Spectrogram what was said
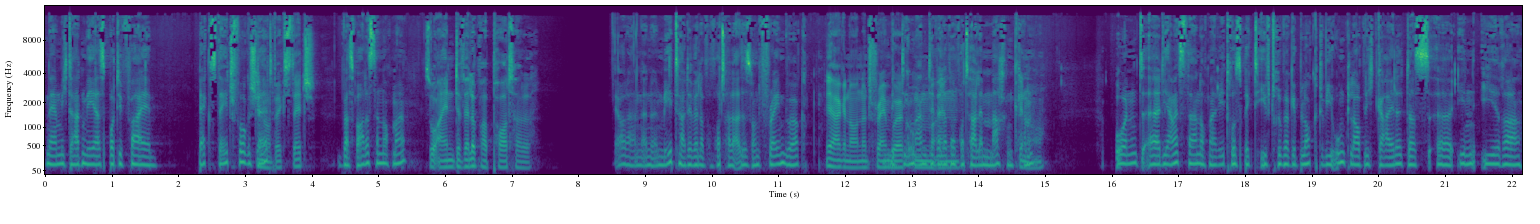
Nämlich, da hatten wir ja Spotify Backstage Genau, vorgestellt. Backstage. Was war das denn nochmal? So ein Developer-Portal. Ja, oder ein, ein Meta-Developer-Portal, also so ein Framework, Ja, genau, ein Framework, mit dem man um ein, Developer-Portale machen kann. Genau. Und äh, die haben jetzt da nochmal retrospektiv drüber geblockt, wie unglaublich geil das äh, in ihrer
